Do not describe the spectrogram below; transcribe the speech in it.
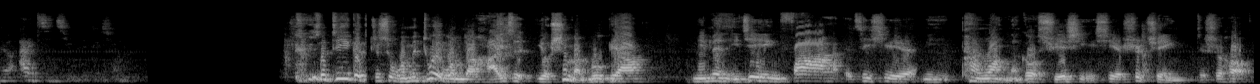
还有爱自己的一个小孩。所以第一个就是我们对我们的孩子有什么目标？你们已经发这些，你盼望能够学习一些事情的时候，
